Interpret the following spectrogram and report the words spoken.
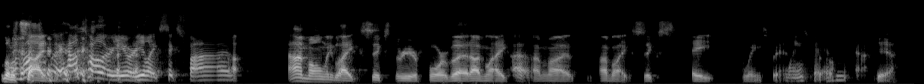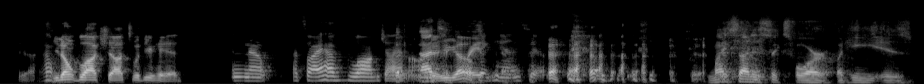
Little how, side. How tall are you? Are you like six five? I'm only like six three or four, but I'm like oh. I'm like I'm like six eight wingspan. Wingspan. So, yeah. Yeah. Wow. You don't block shots with your head. No, that's why I have long giant arms. There you go. Big hands. Yeah. My son is six four, but he is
